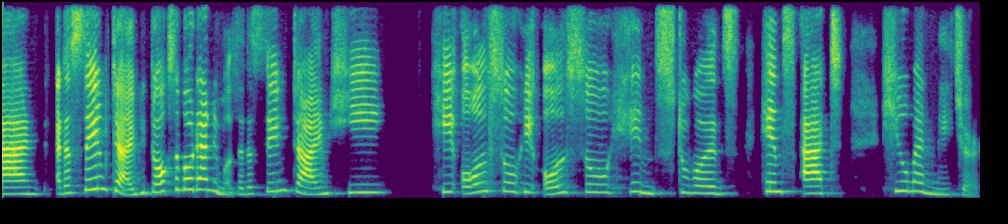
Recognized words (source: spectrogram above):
and at the same time he talks about animals. At the same time he he also he also hints towards hints at human nature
